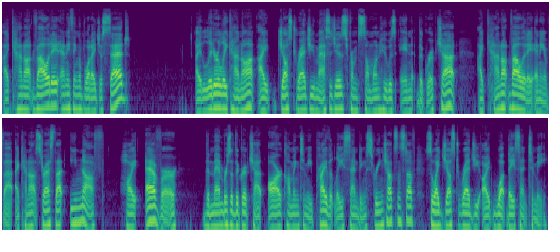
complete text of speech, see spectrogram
I cannot validate anything of what I just said. I literally cannot. I just read you messages from someone who was in the group chat. I cannot validate any of that. I cannot stress that enough. However, the members of the group chat are coming to me privately, sending screenshots and stuff. So I just read you out what they sent to me.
